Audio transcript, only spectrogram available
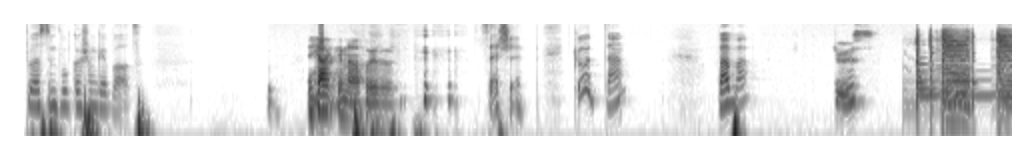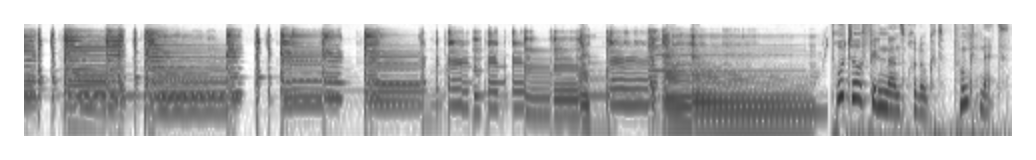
Du hast den Bunker schon gebaut. Ja, genau, so ist es. Sehr schön. Gut, dann. Baba. Tschüss. bruttofilmlandsprodukt.net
